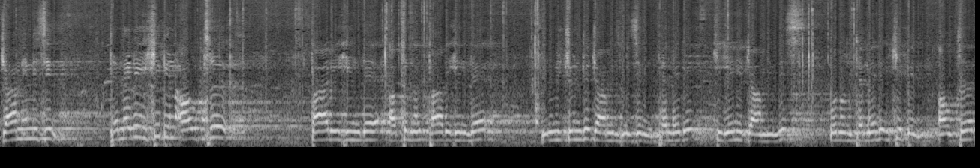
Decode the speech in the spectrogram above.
camimizin temeli 2006 tarihinde atının tarihinde 23. camimizin temeli ki yeni camimiz bunun temeli 2006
